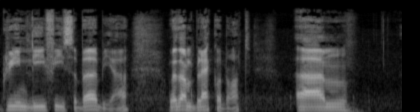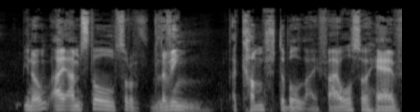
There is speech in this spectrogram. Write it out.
green leafy suburbia, whether I'm black or not, um, you know, I, I'm still sort of living a comfortable life. I also have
